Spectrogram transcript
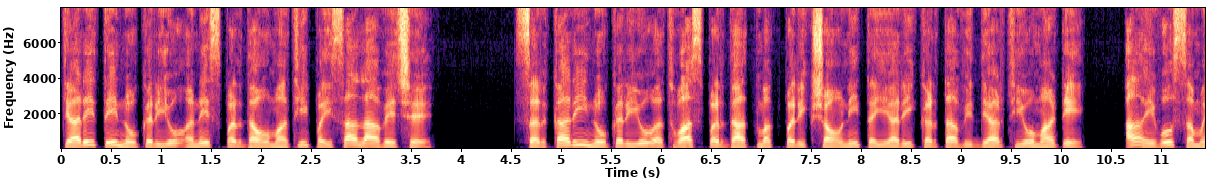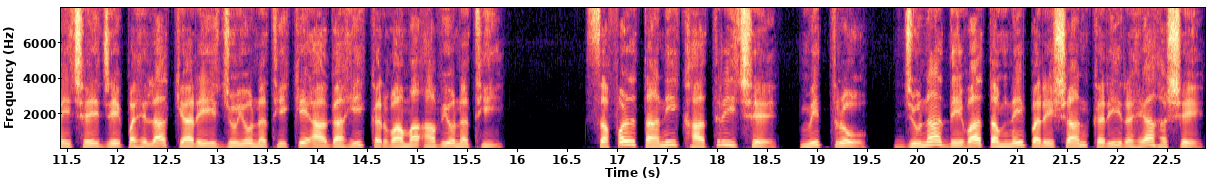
ત્યારે તે નોકરીઓ અને સ્પર્ધાઓમાંથી પૈસા લાવે છે. સરકારી નોકરીઓ અથવા સ્પર્ધાત્મક પરીક્ષાઓની તૈયારી કરતા વિદ્યાર્થીઓ માટે આ એવો સમય છે જે પહેલા ક્યારેય જોયો નથી કે આગાહી કરવામાં આવ્યો નથી. સફળતાની ખાતરી છે. મિત્રો જૂના દેવા તમને પરેશાન કરી રહ્યા હશે.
